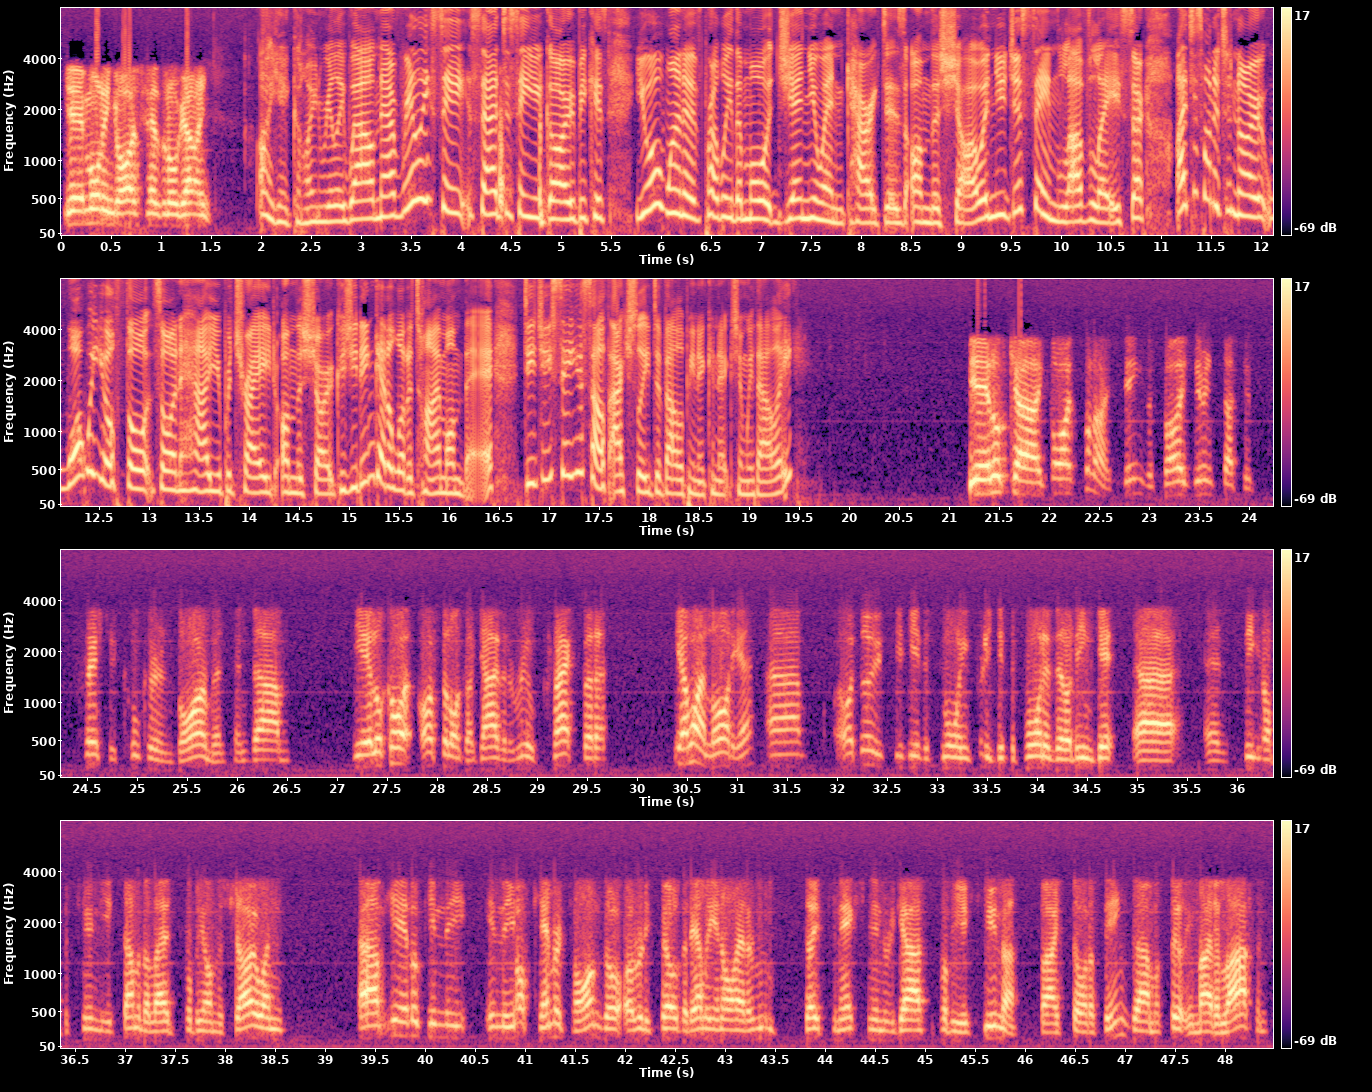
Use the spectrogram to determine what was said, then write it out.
Yeah, morning, guys. How's it all going? Oh, yeah, going really well. Now, really see, sad to see you go because you're one of probably the more genuine characters on the show and you just seem lovely. So I just wanted to know what were your thoughts on how you portrayed on the show because you didn't get a lot of time on there. Did you see yourself actually developing a connection with Ali? Yeah, look, uh, guys, one of those things, I suppose. You're in such a pressure cooker environment. And, um, yeah, look, I, I feel like I gave it a real crack. But, uh, yeah, I won't lie to you. Um, I do sit here this morning pretty disappointed that I didn't get uh, as big an opportunity as some of the lads probably on the show. And, um, yeah, look, in the in the off-camera times, I, I really felt that Ali and I had a real deep connection in regards to probably a humour-based side of things. Um, I certainly made her laugh. And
